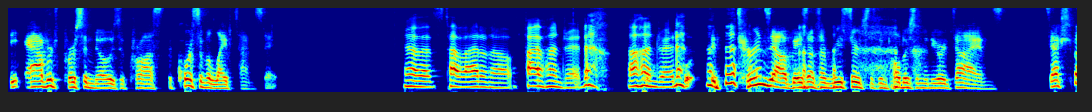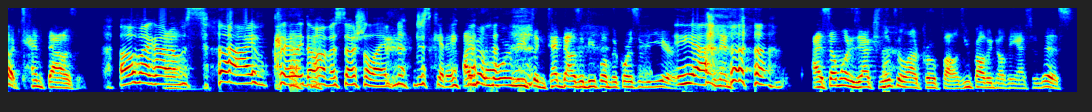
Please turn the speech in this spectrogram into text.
the average person knows across the course of a lifetime, say? Yeah, that's tough. I don't know, 500, 100. well, it turns out, based on some research that's been published in the New York Times, it's actually about 10,000. Oh my God. Um, I'm so, I clearly don't have a social life. No, just kidding. I bet Lauren meets like 10,000 people in the course of a year. Yeah. And then, as someone who's actually looked at a lot of profiles, you probably know the answer to this.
